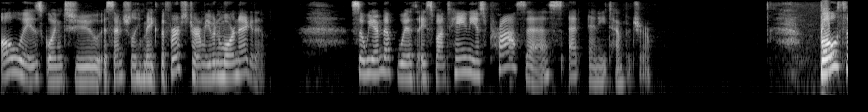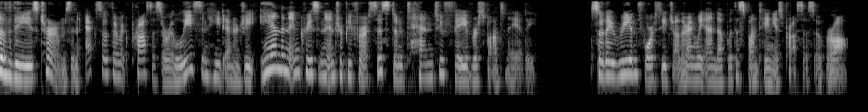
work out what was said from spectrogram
always going to essentially make the first term even more negative. So we end up with a spontaneous process at any temperature. Both of these terms, an exothermic process, a release in heat energy, and an increase in entropy for our system, tend to favor spontaneity. So they reinforce each other and we end up with a spontaneous process overall.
